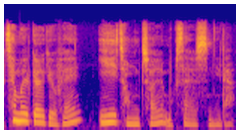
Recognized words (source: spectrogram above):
새물결교회 이정철 목사였습니다.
